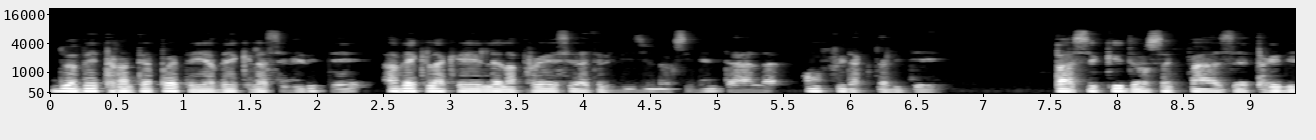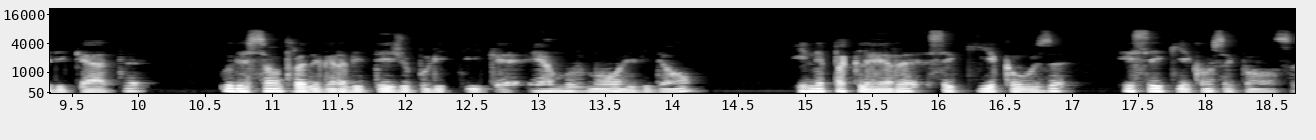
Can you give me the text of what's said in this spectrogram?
doivent être interprétées avec la sévérité avec laquelle la presse et la télévision occidentale ont fait l'actualité. Parce que dans cette phase très délicate, où le centre de gravité géopolitique est un mouvement évident, il n'est pas clair ce qui est cause et ce qui est conséquence.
